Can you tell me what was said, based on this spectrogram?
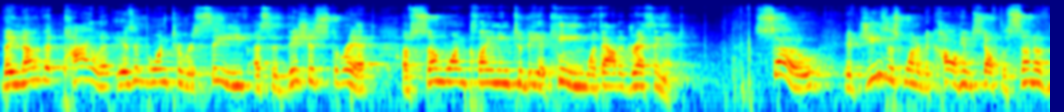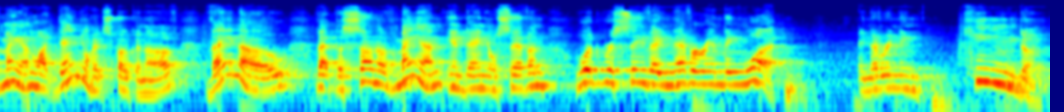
They know that Pilate isn't going to receive a seditious threat of someone claiming to be a king without addressing it. So, if Jesus wanted to call himself the Son of Man, like Daniel had spoken of, they know that the Son of Man in Daniel 7 would receive a never ending what? A never ending kingdom.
